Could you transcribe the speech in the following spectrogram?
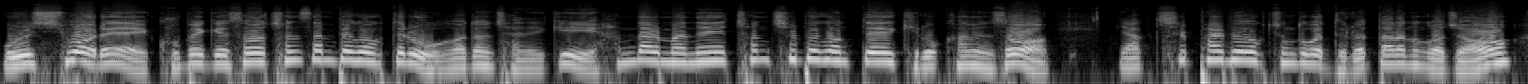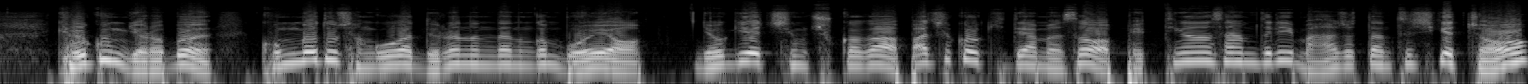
올 10월에 900에서 1300억대를 오가던 잔액이 한 달 만에 1700원대 기록하면서 약 7, 800억 정도가 늘었다는 거죠. 결국 여러분 공매도 잔고가 늘어난다는 건 뭐예요? 여기에 지금 주가가 빠질 걸 기대하면서 베팅하는 사람들이 많아졌다는 뜻이겠죠.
